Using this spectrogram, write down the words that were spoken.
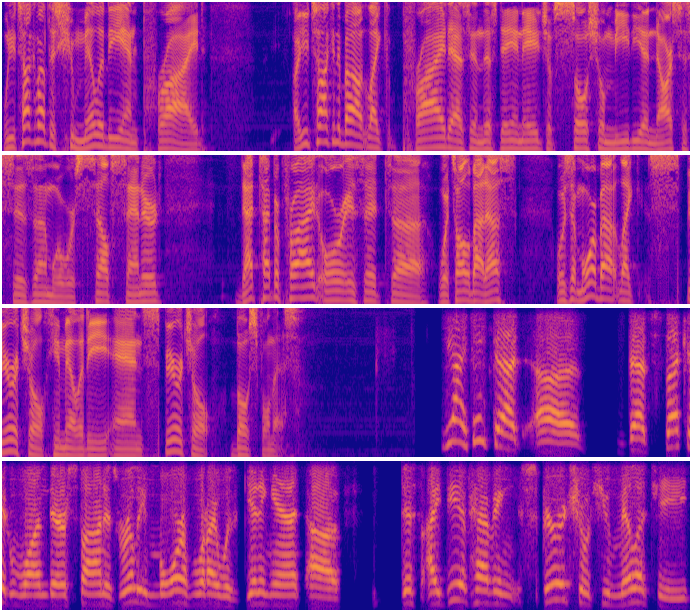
When you talk about this humility and pride, are you talking about like pride as in this day and age of social media narcissism where we're self centered? That type of pride? Or is it uh, what's all about us? Or is it more about like spiritual humility and spiritual boastfulness? Yeah, I think that uh, that second one there, son, is really more of what I was getting at. Uh, this idea of having spiritual humility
